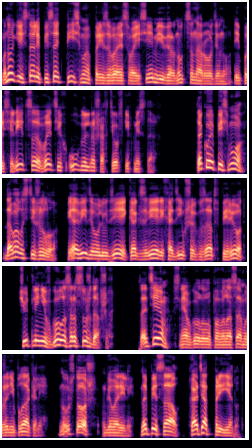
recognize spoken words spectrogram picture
Многие стали писать письма, призывая свои семьи вернуться на родину и поселиться в этих угольно-шахтерских местах. Такое письмо давалось тяжело. Я видел людей, как звери, ходивших взад-вперед, чуть ли не в голос рассуждавших. Затем, сняв голову по волосам, уже не плакали. «Ну что ж», — говорили, — «написал, хотят, приедут».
